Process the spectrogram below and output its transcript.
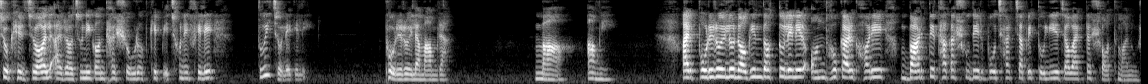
চোখের জল আর রজনীগন্ধার সৌরভকে পেছনে ফেলে তুই চলে গেলি। পড়ে রইলাম আমরা। মা, আমি। আর পড়ে রইল নগেন দত্ত লেনের অন্ধকার ঘরে বাড়তে থাকা সুদের বোঝার চাপে তলিয়ে যাওয়া একটা সৎ মানুষ।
